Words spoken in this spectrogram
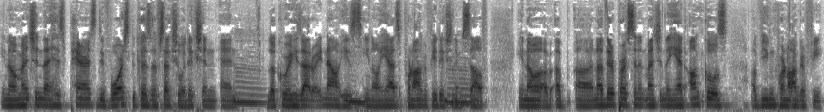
you know, mentioned that his parents divorced because of sexual addiction, and mm. look where he's at right now. He's, mm. you know, he has pornography addiction mm. himself. You know, a, a, uh, another person mentioned that he had uncles of viewing pornography.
